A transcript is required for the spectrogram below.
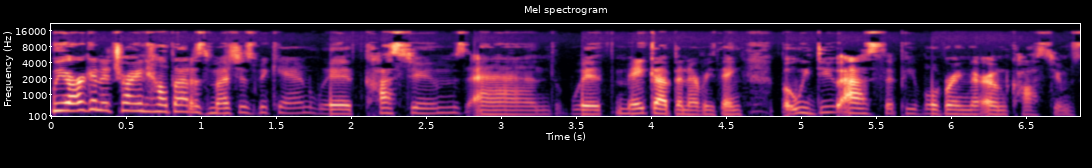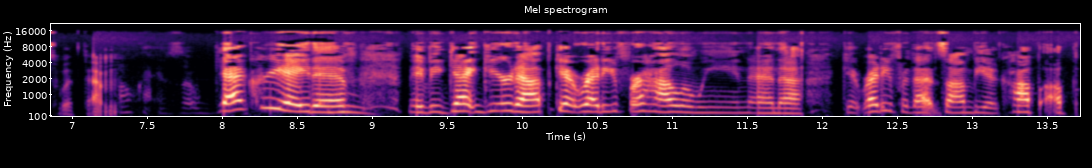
We are going to try and help out as much as we can with costumes and with makeup and everything, but we do ask that people bring their own costumes with them. Okay. So get creative. Maybe get geared up. Get ready for Halloween and uh, get ready for that zombie acop- ap-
